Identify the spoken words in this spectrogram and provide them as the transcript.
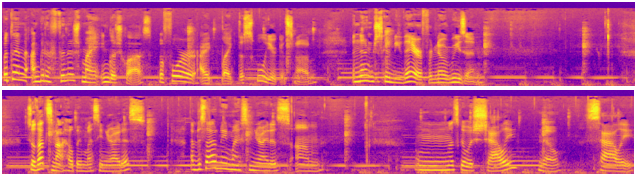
But then I'm gonna finish my English class before I like the school year gets done, and then I'm just gonna be there for no reason. So that's not helping my senioritis. I've decided to name my senioritis. Um, mm, let's go with Sally. No, Sally.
